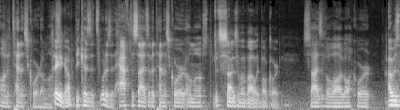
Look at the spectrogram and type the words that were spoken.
on a tennis court almost. There you go. Because it's what is it? Half the size of a tennis court almost. It's the size of a volleyball court. size of a volleyball court. I was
